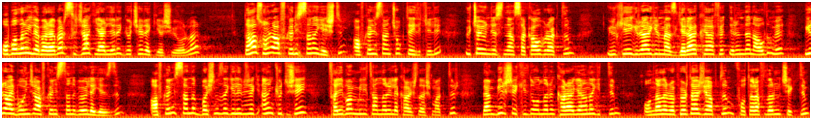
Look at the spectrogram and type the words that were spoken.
obalarıyla beraber sıcak yerlere göçerek yaşıyorlar. Daha sonra Afganistan'a geçtim. Afganistan çok tehlikeli. 3 ay öncesinden sakal bıraktım. Ülkeye girer girmez yerel kıyafetlerinden aldım ve bir ay boyunca Afganistan'ı böyle gezdim. Afganistan'da başınıza gelebilecek en kötü şey Taliban militanlarıyla karşılaşmaktır. Ben bir şekilde onların karargahına gittim. Onlarla röportaj yaptım, fotoğraflarını çektim.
